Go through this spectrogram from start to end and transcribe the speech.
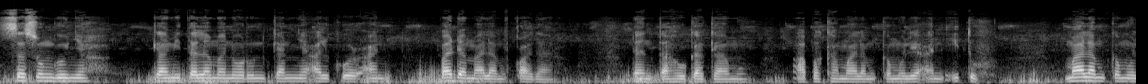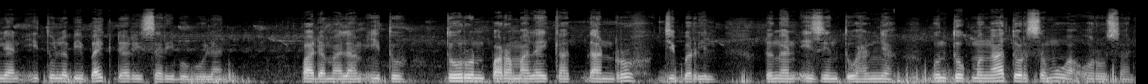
Sesungguhnya kami telah menurunkannya Al-Quran pada malam Qadar. Dan tahukah kamu apakah malam kemuliaan itu? Malam kemuliaan itu lebih baik dari seribu bulan. Pada malam itu turun para malaikat dan ruh Jibril dengan izin Tuhannya untuk mengatur semua urusan.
